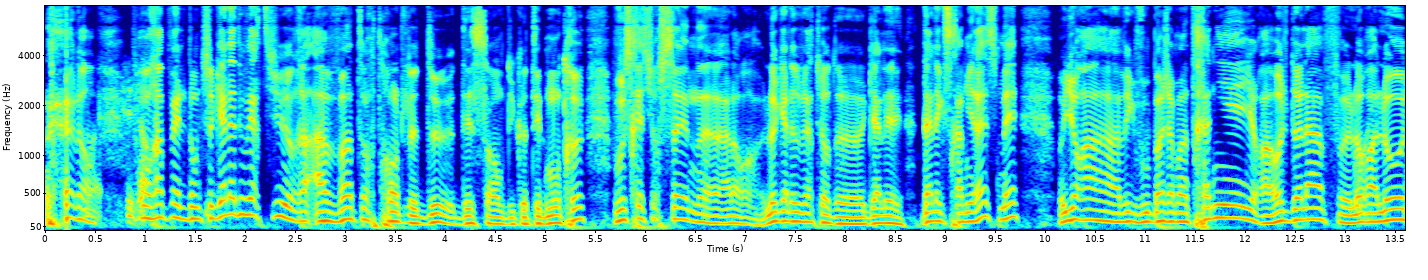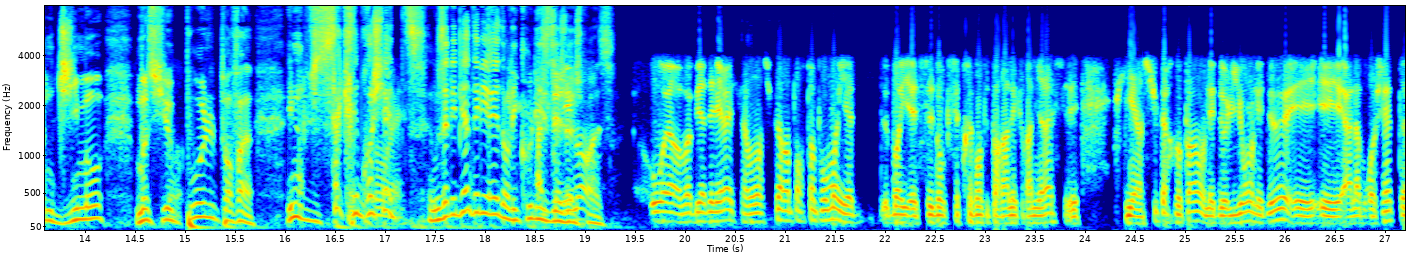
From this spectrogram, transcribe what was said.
Alors, Ouais. On rappelle donc ce gala d'ouverture à 20h30 le 2 décembre du côté de Montreux. Vous serez sur scène, euh, alors le gala d'ouverture de Galet- d'Alex Ramirez, mais il y aura avec vous Benjamin Tranier, il y aura Oldelaf, Laura Lone, Jimo, Monsieur Poulpe, enfin une sacrée brochette. Vous allez bien délirer dans les coulisses déjà, je Absolument. pense. Ouais, on va bien délirer. C'est un moment super important pour moi. Il y a, bon, il y a- c'est donc c'est présenté par Alex Ramirez, et, qui est un super copain. On est de Lyon les deux, et, et à la brochette,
